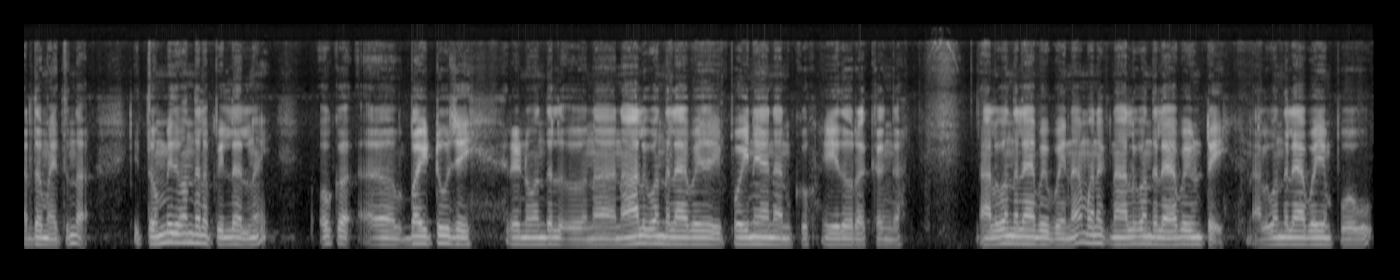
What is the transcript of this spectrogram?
అర్థమవుతుందా? ఈ తొమ్మిది వందల పిల్లల్ని ఒక బై టూ చేయి. రెండు వందలు నా నాలుగు వందల యాభై పోయినాయని అనుకో ఏదో రకంగా. నాలుగు వందల యాభై పోయినా మనకు నాలుగు వందల యాభై ఉంటాయి. నాలుగు వందల యాభై ఏం పోవు.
